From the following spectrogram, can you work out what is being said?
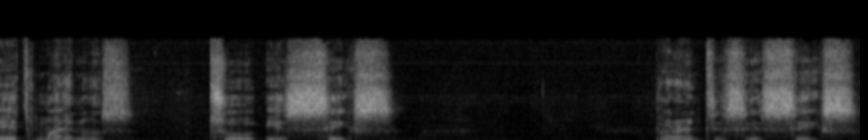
8 minus 2 is 6 parenthesis 6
